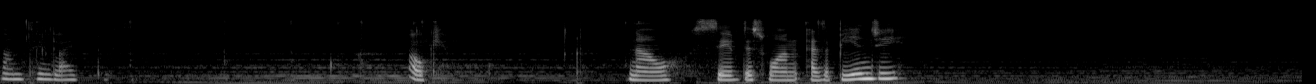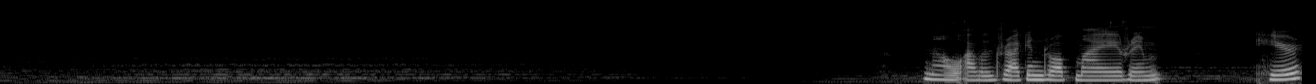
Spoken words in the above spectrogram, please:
Something like this. Okay. Now save this one as a png now I will drag and drop my rim here.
